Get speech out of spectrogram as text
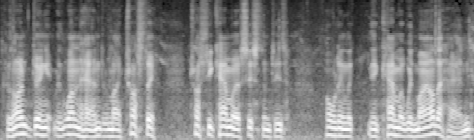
because I'm doing it with one hand and my trusty trusty camera assistant is holding the, the camera with my other hand.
